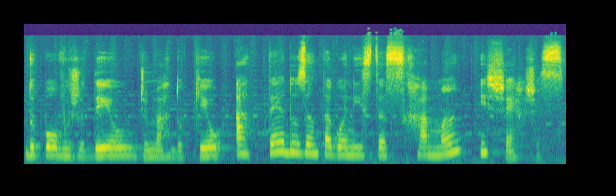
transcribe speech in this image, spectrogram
do povo judeu, de Mardoqueu, até dos antagonistas Ramã e Xerxes.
